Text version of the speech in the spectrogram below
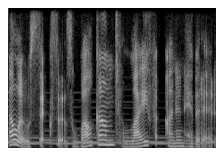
Hello, sixes. Welcome to Life Uninhibited.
